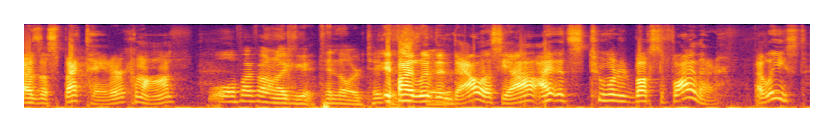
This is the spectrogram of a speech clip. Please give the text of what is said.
as a spectator. Come on. Well, if I found I could get ten dollar tickets, If I lived there- in Dallas, yeah, I, it's two hundred bucks to fly there, at least.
